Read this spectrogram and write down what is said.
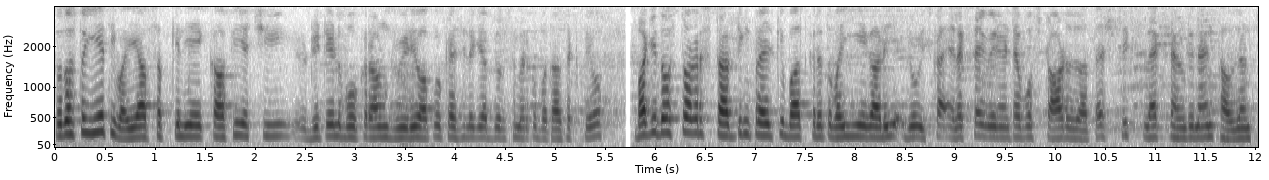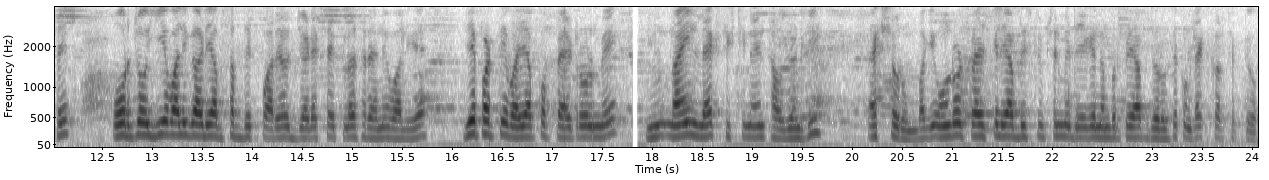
तो दोस्तों, ये थी भाई आप सबके लिए एक काफ़ी अच्छी डिटेल्ड वॉक अराउंड वीडियो आपको कैसी लगी आप ज़रूर से मेरे को बता सकते हो। बाकी दोस्तों, अगर स्टार्टिंग प्राइस की बात करें तो भाई ये गाड़ी, जो इसका एल वेरियंट है, वो स्टार्ट हो जाता है six lakh seventy nine thousand से। और जो ये वाली गाड़ी आप सब देख पा रहे हो जेड एक्स आई प्लस रहने वाली है, ये पड़ती है भाई आपको पेट्रोल में nine lakh sixty nine thousand की एक्स शोरूम बाकी ऑन रोड प्राइस के लिए आप डिस्क्रिप्शन में दिए गए नंबर पर आप ज़रूर से कॉन्टैक्ट कर सकते हो।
